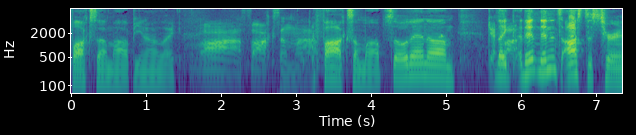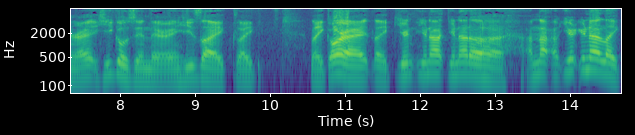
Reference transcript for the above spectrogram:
fucks him up you know like Ah, fox, I'm uh, fucks him up. So then um get like then then it's Asta's turn, right? He goes in there and he's like like like all right, like you're you're not you're not uh I'm not you're you're not like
